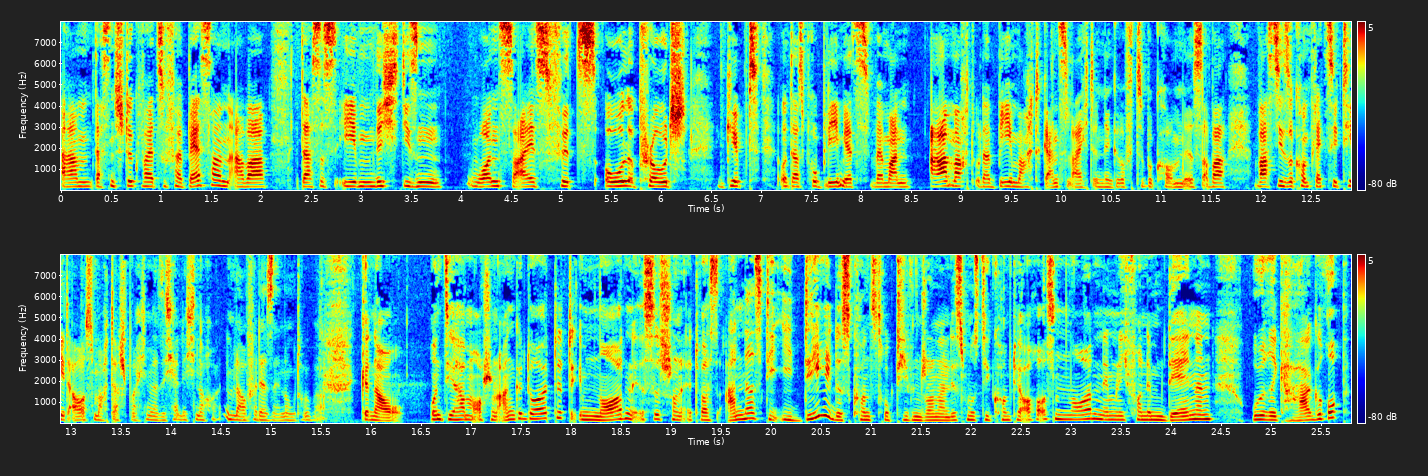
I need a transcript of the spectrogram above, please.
ähm, das ein Stück weit zu verbessern, aber dass es eben eben nicht diesen One-Size-Fits-All-Approach gibt und das Problem jetzt, wenn man A macht oder B macht, ganz leicht in den Griff zu bekommen ist. Aber was diese Komplexität ausmacht, da sprechen wir sicherlich noch im Laufe der Sendung drüber. Genau. Und Sie haben auch schon angedeutet, im Norden ist es schon etwas anders. Die Idee des konstruktiven Journalismus, die kommt ja auch aus dem Norden, nämlich von dem Dänen Ulrich Hagerup.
